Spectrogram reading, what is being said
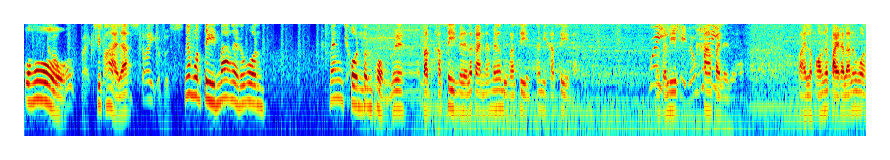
โอ้โหชิบหายแล้วแม่งคนตีนมากเลยทุกคน แม่งชนจนผมเลย ตัดคัสซีนไปเลยแล้วกันนะ ไม่ต้องดูคัสซีน ถ้ามีคัสซีนอะ เรา Wait, จะรีบ kiddo, ข้ามไป wait. เลยนะครับ ไปเราพร้อมจะไปกันแล้วทุกคน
